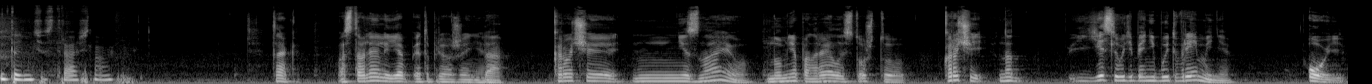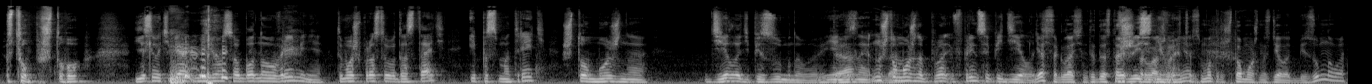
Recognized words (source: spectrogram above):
Это ничего страшного. Так, оставляю ли я это приложение? Да. Короче, не знаю, но мне понравилось то, что... Короче, на- если у тебя не будет времени... Ой, стоп, что? Если у тебя миллион свободного времени, ты можешь просто его достать и посмотреть, что можно делать безумного. Я Да, не знаю. Ну, что да. можно, про- в принципе, делать. Я согласен, ты достаешь жизни приложение, смотришь, что можно сделать безумного,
